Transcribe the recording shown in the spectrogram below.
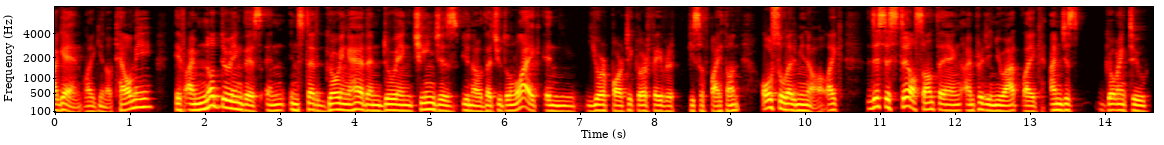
again, like, you know, tell me if I'm not doing this and instead going ahead and doing changes, you know, that you don't like in your particular favorite piece of Python, also let me know. Like this is still something I'm pretty new at. Like I'm just going to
